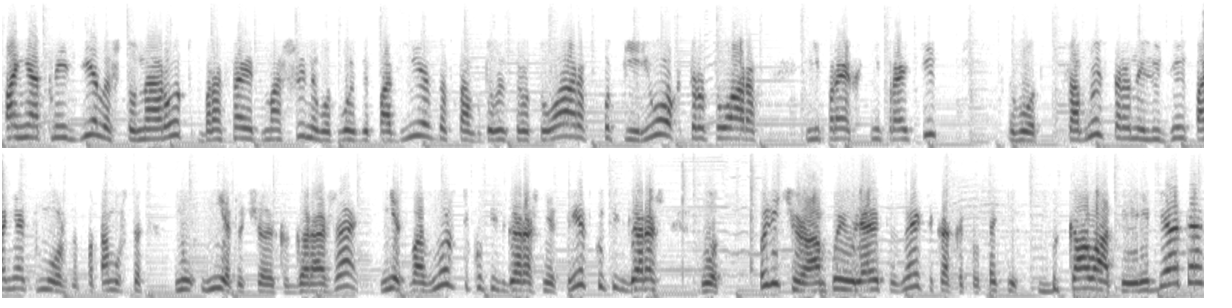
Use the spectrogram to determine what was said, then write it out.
понятное дело, что народ бросает машины вот возле подъездов, там вдоль тротуаров, поперек тротуаров, не проехать, не пройти. Вот. С одной стороны, людей понять можно, потому что, ну, нет у человека гаража, нет возможности купить гараж, нет средств купить гараж. Вот. По вечерам появляются, знаете, как это, вот такие быковатые ребята,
